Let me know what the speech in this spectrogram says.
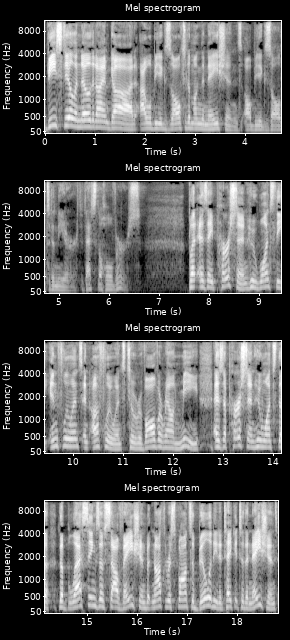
Be still and know that I am God. I will be exalted among the nations. I'll be exalted in the earth. That's the whole verse but as a person who wants the influence and affluence to revolve around me, as a person who wants the, the blessings of salvation, but not the responsibility to take it to the nations,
